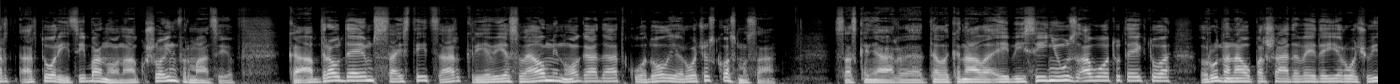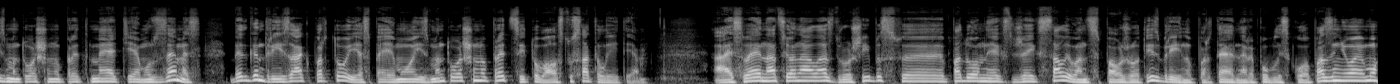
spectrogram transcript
ar, ar to rīcībā nonākušo informāciju, ka apdraudējums saistīts ar Krievijas vēlmi nogādāt kodolieročus kosmosā. Saskaņā ar eh, telekanāla ABC News avotu teikto, runa nav par šāda veida ieroču izmantošanu pret mērķiem uz Zemes, bet gan drīzāk par to iespējamo izmantošanu pret citu valstu satelītiem. ASV Nacionālās drošības e, padomnieks Džeiks Salivans, paužot izbrīnu par Tērnera publisko paziņojumu,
